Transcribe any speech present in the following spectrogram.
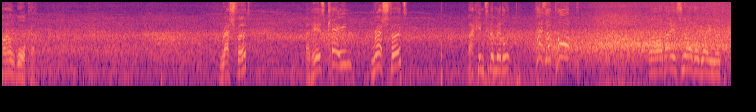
Kyle Walker. Rashford. And here's Kane. Rashford. Back into the middle. Has a pop! Oh, that is rather wayward.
